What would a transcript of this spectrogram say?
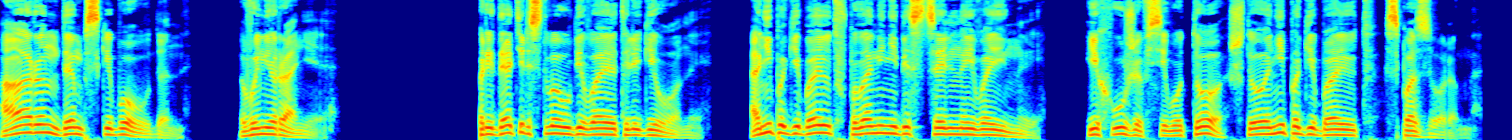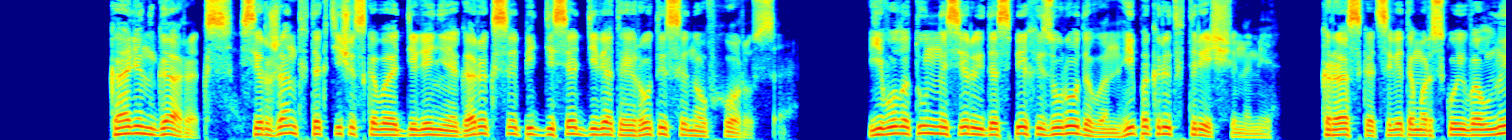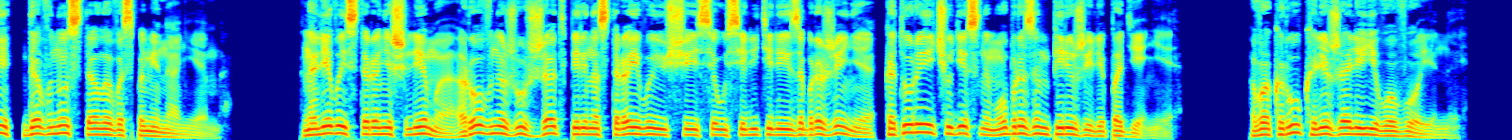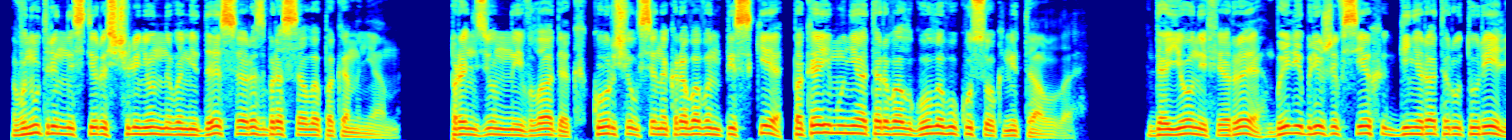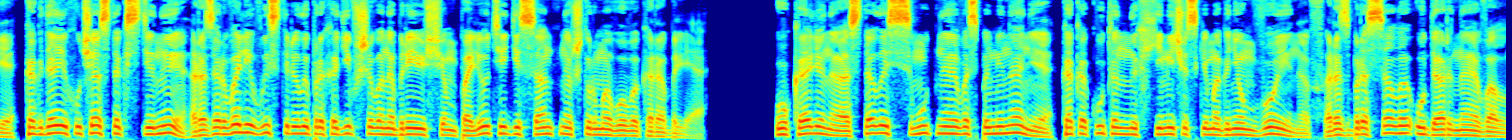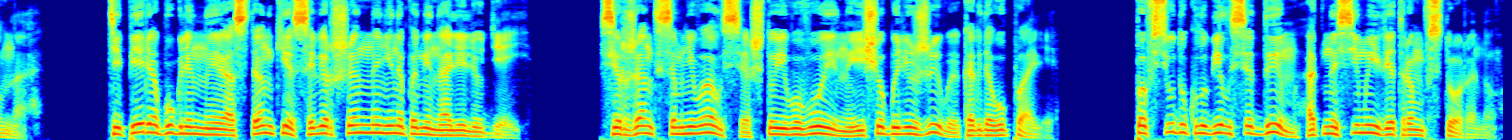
Аарон Демпский Боуден. Вымирание. Предательство убивает легионы. Они погибают в пламени бесцельной войны. И хуже всего то, что они погибают с позором. Калин Гаракс, сержант тактического отделения Гаракса 59-й роты сынов Хоруса. Его латунно-серый доспех изуродован и покрыт трещинами. Краска цвета морской волны давно стала воспоминанием. На левой стороне шлема ровно жужжат перенастраивающиеся усилители изображения, которые чудесным образом пережили падение. Вокруг лежали его воины. Внутренности расчлененного Медеса разбросало по камням. Пронзенный Владок корчился на кровавом песке, пока ему не оторвал голову кусок металла. Дайон и Ферре были ближе всех к генератору турели, когда их участок стены разорвали выстрелы проходившего на бреющем полете десантно-штурмового корабля. У Калина осталось смутное воспоминание, как окутанных химическим огнем воинов разбросала ударная волна. Теперь обугленные останки совершенно не напоминали людей. Сержант сомневался, что его воины еще были живы, когда упали. Повсюду клубился дым, относимый ветром в сторону.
